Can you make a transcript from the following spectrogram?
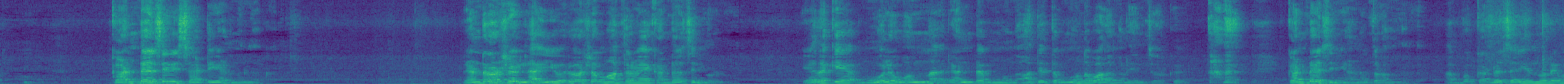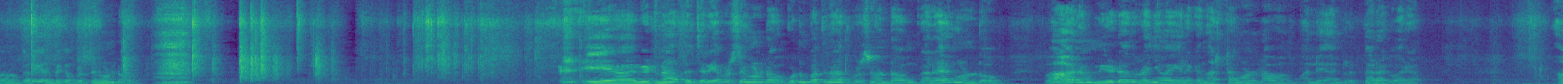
കണ്ടൻസറി സ്റ്റാർട്ട് ചെയ്യണം നിങ്ങൾക്ക്. രണ്ടര വർഷമില്ല ഈ ഒരു വർഷം മാത്രമേ കണ്ടേഴ്സിനുള്ളൂ ഏതൊക്കെയാ മൂലം ഒന്ന് രണ്ട് മൂന്ന്. ആദ്യത്തെ മൂന്ന് പാദങ്ങൾ ജനിച്ചവർക്ക് കണ്ടേഴ്സിനെയാണ് തുടങ്ങുന്നത്. അപ്പോൾ കണ്ടേഴ്സിനി എന്ന് പറയുമ്പോൾ നമുക്കറിയാം എന്തൊക്കെ പ്രശ്നങ്ങളുണ്ടാവും. ഈ വീട്ടിനകത്ത് ചെറിയ പ്രശ്നങ്ങളുണ്ടാവും കുടുംബത്തിനകത്ത് പ്രശ്നമുണ്ടാവും കലഹങ്ങളുണ്ടാവും വാഹനം വീട് തുടങ്ങിയവയിലൊക്കെ നഷ്ടങ്ങളുണ്ടാവാം അല്ലെങ്കിൽ അതിന് റിപ്പയറൊക്കെ വരാം.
